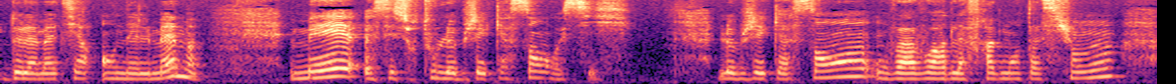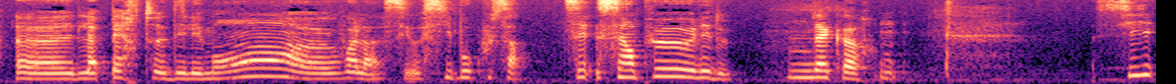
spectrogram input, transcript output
de la matière en elle-même, mais c'est surtout l'objet cassant aussi. L'objet cassant, on va avoir de la fragmentation, euh, de la perte d'éléments, euh, voilà, c'est aussi beaucoup ça. C'est un peu les deux. D'accord. Mm. Si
